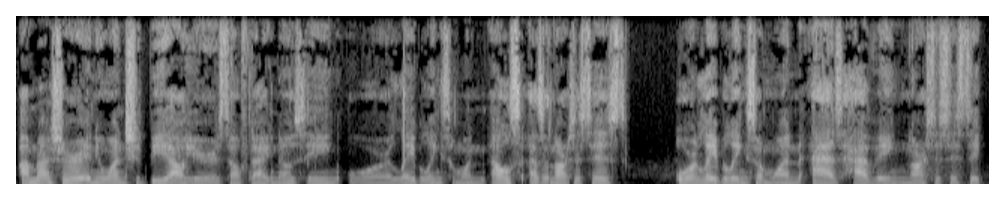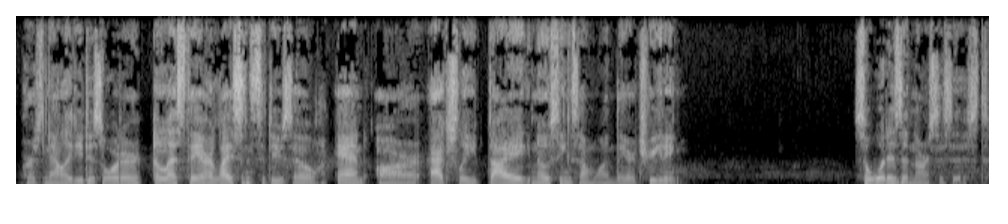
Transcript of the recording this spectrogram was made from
I'm not sure anyone should be out here self-diagnosing or labeling someone else as a narcissist or labeling someone as having narcissistic personality disorder unless they are licensed to do so and are actually diagnosing someone they are treating. So what is a narcissist?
